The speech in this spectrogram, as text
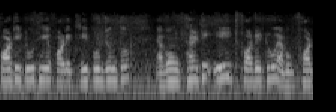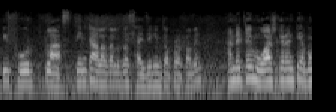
ফর্টি টু থেকে ফর্টি থ্রি পর্যন্ত এবং থার্টি এইট ফর্টি টু এবং ফর্টি ফোর প্লাস তিনটা আলাদা আলাদা সাইজে কিন্তু আপনারা পাবেন। হান্ড্রেড টাইম ওয়াশ গ্যারান্টি এবং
